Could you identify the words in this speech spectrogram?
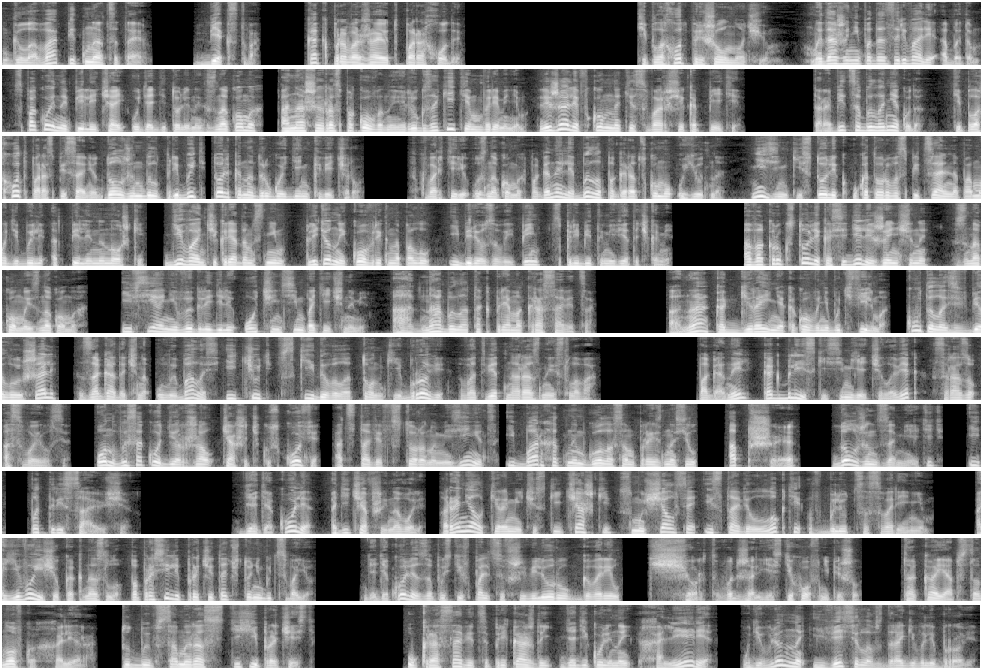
Глава 15. Бегство. Как провожают пароходы. Теплоход пришел ночью. Мы даже не подозревали об этом. Спокойно пили чай у дяди Толиных знакомых, а наши распакованные рюкзаки тем временем лежали в комнате сварщика Пети. Торопиться было некуда. Теплоход по расписанию должен был прибыть только на другой день к вечеру. В квартире у знакомых Паганеля было по-городскому уютно. Низенький столик, у которого специально по моде были отпилены ножки, диванчик рядом с ним, плетеный коврик на полу и березовый пень с прибитыми веточками. А вокруг столика сидели женщины, знакомые знакомых, и все они выглядели очень симпатичными, а одна была так прямо красавица. Она, как героиня какого-нибудь фильма, куталась в белую шаль, загадочно улыбалась и чуть вскидывала тонкие брови в ответ на разные слова. Паганель, как близкий семье человек, сразу освоился. Он высоко держал чашечку с кофе, отставив в сторону мизинец, и бархатным голосом произносил «Апше», «Должен заметить» и «Потрясающе». Дядя Коля, одичавший на воле, ронял керамические чашки, смущался и ставил локти в блюдце с вареньем. А его еще, как назло, попросили прочитать что-нибудь свое. Дядя Коля, запустив пальцы в шевелюру, говорил Черт, вот жаль, я стихов не пишу. Такая обстановка, холера. Тут бы в самый раз стихи прочесть. У красавицы при каждой дяде Колиной холере удивленно и весело вздрагивали брови.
